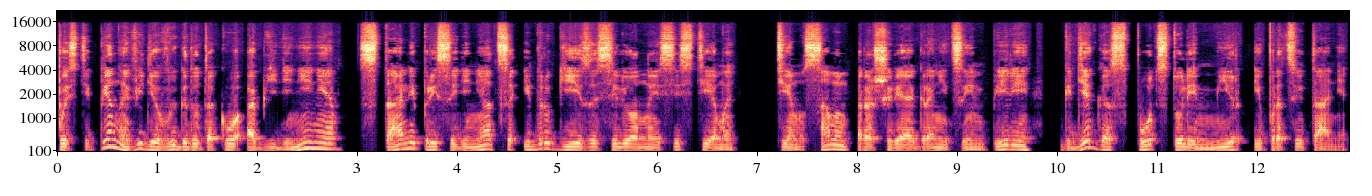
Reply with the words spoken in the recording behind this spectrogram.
Постепенно, видя выгоду такого объединения, стали присоединяться и другие заселенные системы, тем самым расширяя границы империи, где господствовали мир и процветание.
